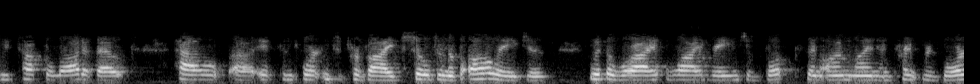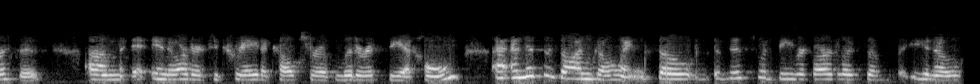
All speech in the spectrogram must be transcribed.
we've talked a lot about how uh, it's important to provide children of all ages with a wide, wide range of books and online and print resources um, in order to create a culture of literacy at home. And this is ongoing. So this would be regardless of, you know,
